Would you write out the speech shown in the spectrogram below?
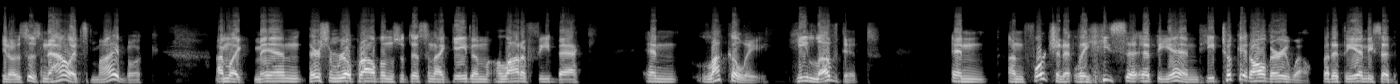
you know, this is now it's my book. I'm like, man, there's some real problems with this, and I gave him a lot of feedback, and luckily he loved it, and unfortunately, he said at the end, he took it all very well. But at the end, he said,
